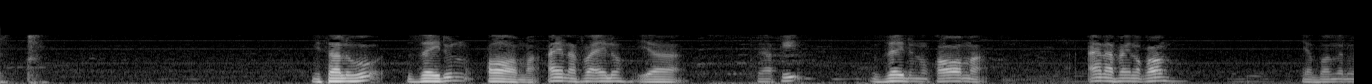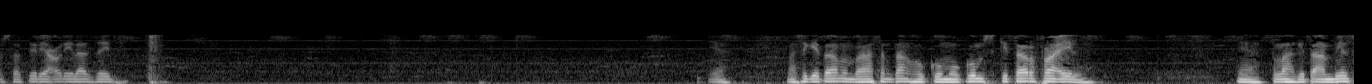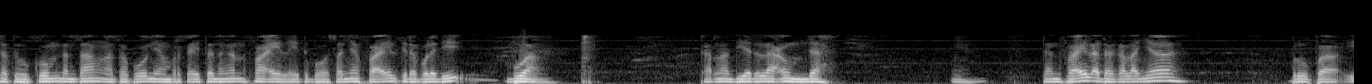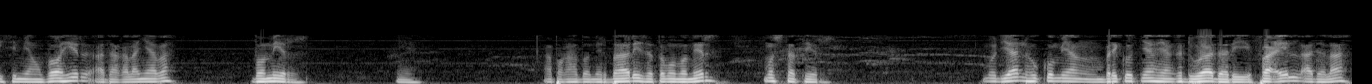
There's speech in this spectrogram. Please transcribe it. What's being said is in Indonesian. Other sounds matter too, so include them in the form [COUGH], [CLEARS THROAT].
Misaluhu Zaidun qama. Aina fa'iluh ya Yaqi Zaidun qama. Aina fa'il qam? Ya dhamir mustatir ya'ud ila Zaid. Ya. Masih kita membahas tentang hukum-hukum sekitar fa'il. Ya, setelah kita ambil satu hukum tentang ataupun yang berkaitan dengan fa'il yaitu bahwasanya fa'il tidak boleh dibuang. Karena dia adalah umdah. Ya. Dan fa'il ada kalanya berupa isim yang zahir, ada kalanya apa? Bomir. Ya. Apakah bomir baris atau bomir mustatir? Kemudian hukum yang berikutnya yang kedua dari fa'il adalah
